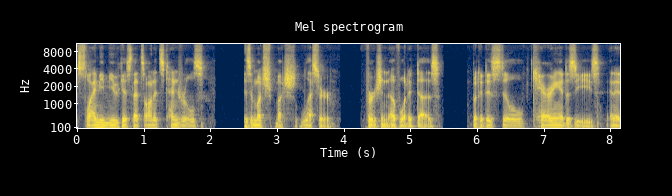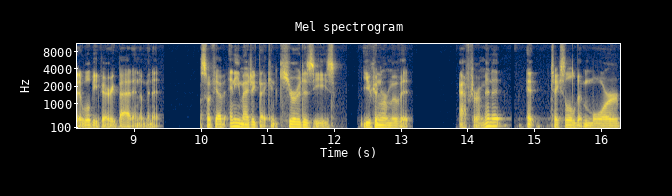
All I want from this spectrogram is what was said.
slimy mucus that's on its tendrils is a much, much lesser version of what it does. But it is still carrying a disease, and it will be very bad in a minute. So if you have any magic that can cure a disease, you can remove it. After a minute, it takes a little bit more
